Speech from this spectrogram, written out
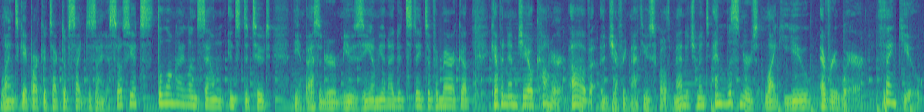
landscape architect of Site Design Associates, the Long Island Sound Institute, the Ambassador Museum United States of America, Kevin M.J. O'Connor of Jeffrey Matthews Wealth Management, and listeners like you everywhere. Thank you.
